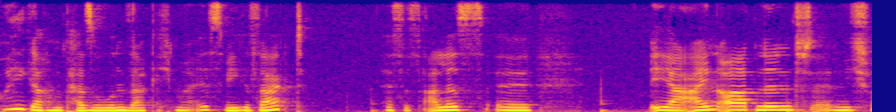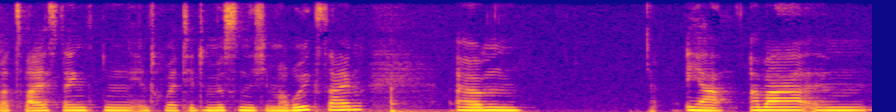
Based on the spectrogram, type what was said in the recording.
ruhigeren Personen, sag ich mal, ist. Wie gesagt, es ist alles äh, eher einordnend, äh, nicht schwarz-weiß denken, Introvertierte müssen nicht immer ruhig sein. Ähm, ja, aber ähm,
